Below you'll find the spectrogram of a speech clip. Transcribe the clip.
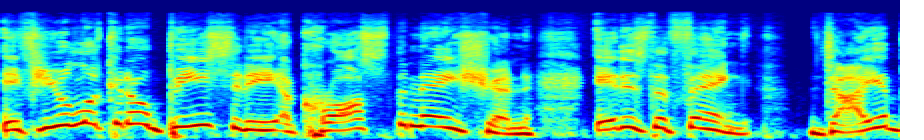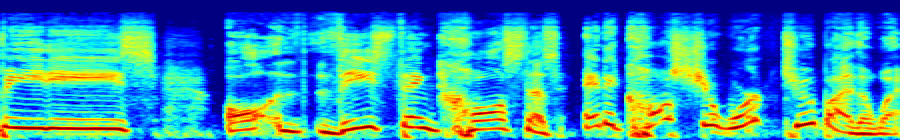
If you look at obesity across the nation, it is the thing. Diabetes, all these things cost us, and it costs your work too. By the way,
